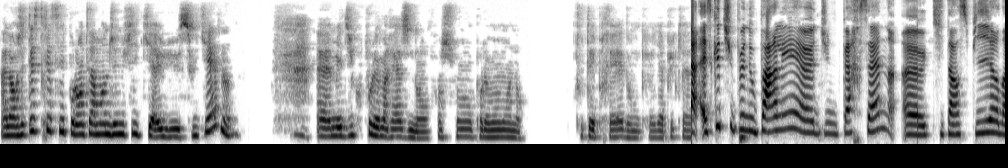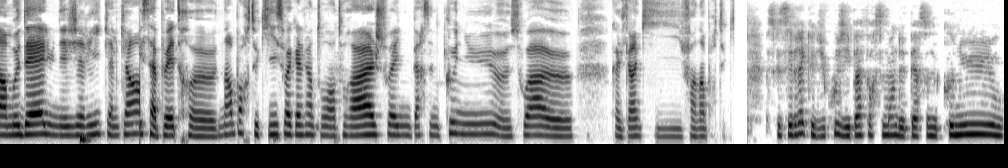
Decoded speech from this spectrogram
Alors j'étais stressée pour l'enterrement de jeune fille qui a eu lieu ce week-end. Euh, mais du coup, pour le mariage, non. Franchement, pour le moment, non tout est prêt, donc il n'y a plus qu'à. Ah, est-ce que tu peux nous parler euh, d'une personne euh, qui t'inspire, d'un modèle, une égérie, quelqu'un? Ça peut être euh, n'importe qui, soit quelqu'un de ton entourage, soit une personne connue, soit quelqu'un qui, enfin n'importe qui. Parce que c'est vrai que du coup, j'ai pas forcément de personnes connues ou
